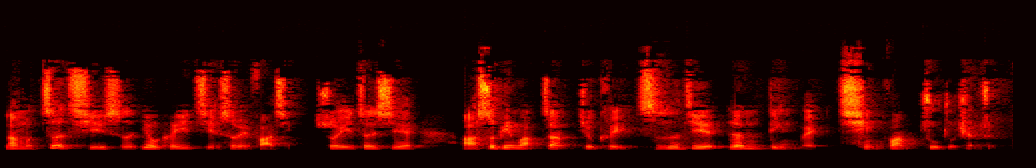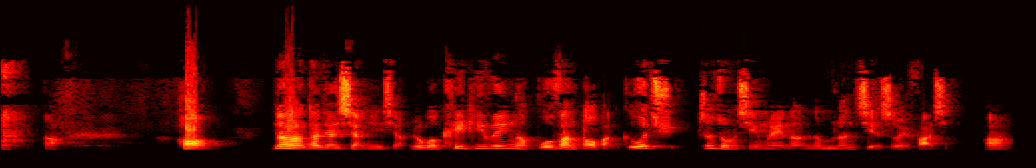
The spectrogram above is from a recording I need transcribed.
那么这其实又可以解释为发行，所以这些啊视频网站就可以直接认定为侵犯著作权罪啊。好，那大家想一想，如果 KTV 呢播放盗版歌曲，这种行为呢能不能解释为发行啊？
